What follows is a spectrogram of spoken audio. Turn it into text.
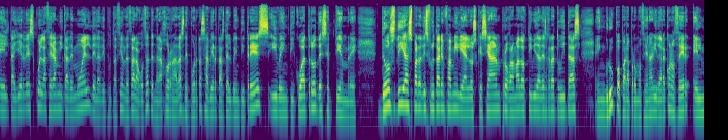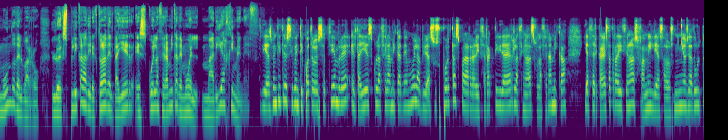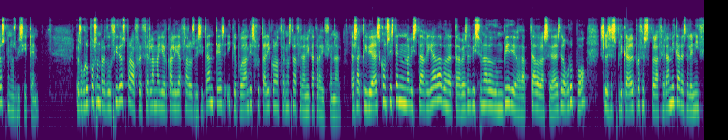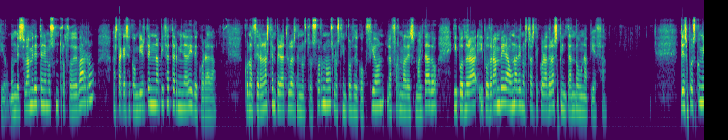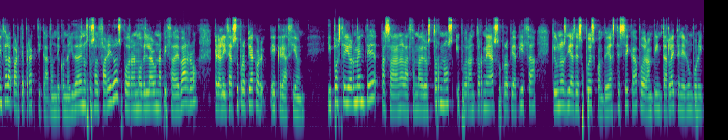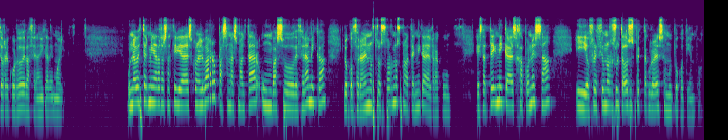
El taller de Escuela Cerámica de Muel de la Diputación de Zaragoza tendrá jornadas de puertas abiertas del 23 y 24 de septiembre. Dos días para disfrutar en familia en los que se han programado actividades gratuitas en grupo para promocionar y dar a conocer el mundo del barro. Lo explica la directora del taller Escuela Cerámica de Muel, María Jiménez. Días 23 y 24 de septiembre, el taller Escuela Cerámica de Muel abrirá sus puertas para realizar actividades relacionadas con la cerámica y acercar esta tradición a las familias, a los niños y adultos que nos visiten. Los grupos son reducidos para ofrecer la mayor calidad a los visitantes y que puedan disfrutar y conocer nuestra cerámica tradicional. Las actividades consisten en una visita guiada donde a través del visionado de un vídeo adaptado a las edades del grupo se les explicará el proceso de la cerámica desde el inicio, donde solamente tenemos un trozo de barro hasta que se convierte en una pieza terminada y decorada. Conocerán las temperaturas de nuestros hornos, los tiempos de cocción, la forma de esmaltado y, y podrán ver a una de nuestras decoradoras pintando una pieza. Después comienza la parte práctica, donde con ayuda de nuestros alfareros podrán modelar una pieza de barro, realizar su propia eh, creación y posteriormente pasarán a la zona de los tornos y podrán tornear su propia pieza que unos días después, cuando ya esté seca, podrán pintarla y tener un bonito recuerdo de la cerámica de muel. Una vez terminadas las actividades con el barro, pasan a esmaltar un vaso de cerámica, lo cocerán en nuestros hornos con la técnica del raku. Esta técnica es japonesa y ofrece unos resultados espectaculares en muy poco tiempo.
